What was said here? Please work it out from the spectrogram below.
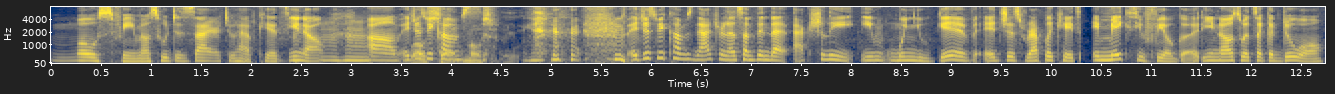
most females who desire to have kids, you know, um, it Well just said, becomes most of it just becomes natural. That's something that actually, even when you give, it just replicates. It makes you feel good, you know. So it's like a dual.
